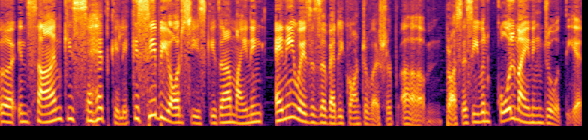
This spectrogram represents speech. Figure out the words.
इंसान की सेहत के लिए, किसी भी और चीज़ की तरह mining any ways is a very controversial process even coal mining जो होती है,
